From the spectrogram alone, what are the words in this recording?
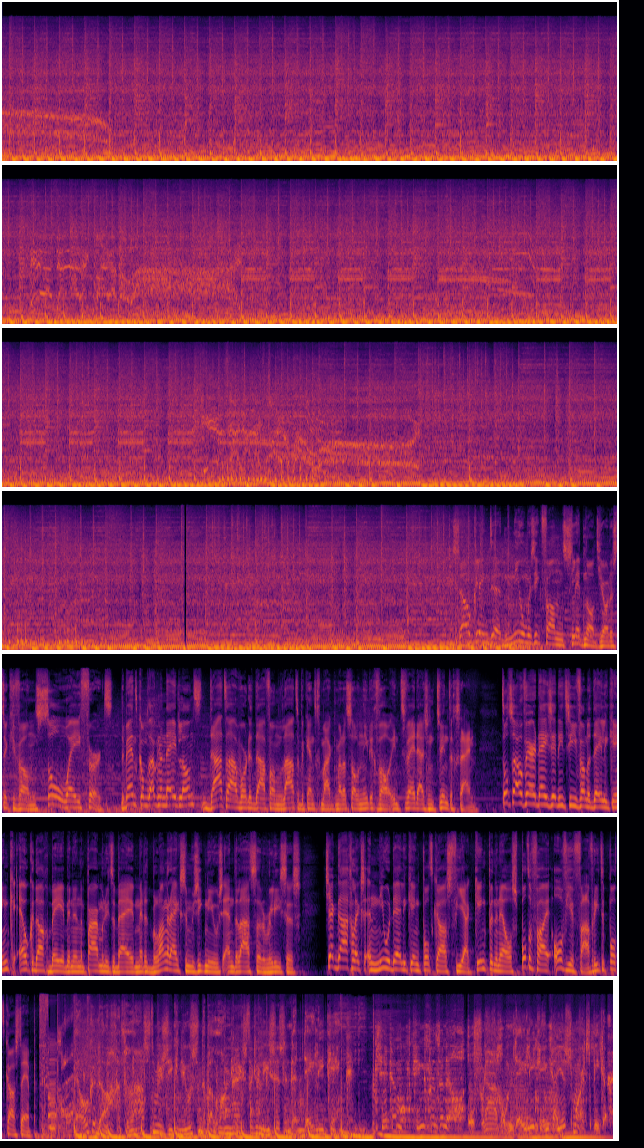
het. Nieuwe muziek van Slipknot. Je een stukje van Soulway Third. De band komt ook naar Nederland. Data worden daarvan later bekendgemaakt, maar dat zal in ieder geval in 2020 zijn. Tot zover deze editie van de Daily Kink. Elke dag ben je binnen een paar minuten bij met het belangrijkste muzieknieuws en de laatste releases. Check dagelijks een nieuwe Daily King podcast via kink.nl, Spotify of je favoriete podcast app. Elke dag het laatste muzieknieuws en de belangrijkste releases in de Daily Kink. Check hem op kink.nl of vraag om Daily Kink aan je smart speaker.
